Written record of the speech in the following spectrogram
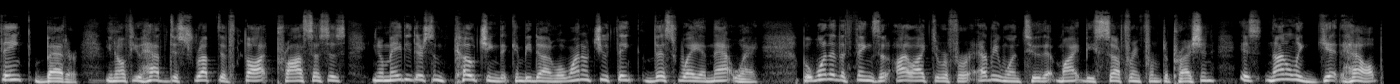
think better. You know, if you have disruptive thought processes, you know, maybe there's some coaching that can be done. Well, why don't you think this way and that way? But one of the things that I like to refer everyone to that might be suffering from depression is not only get help,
